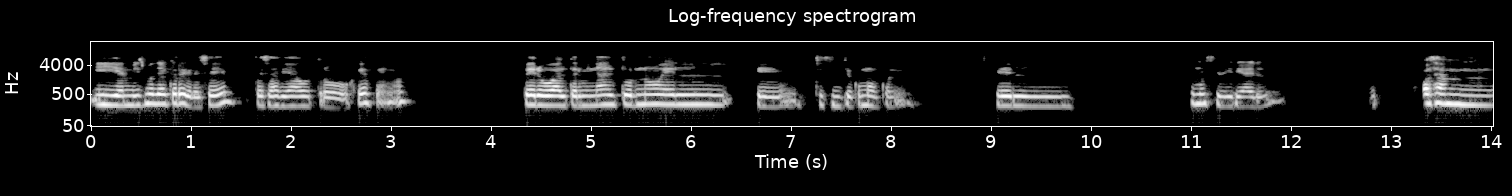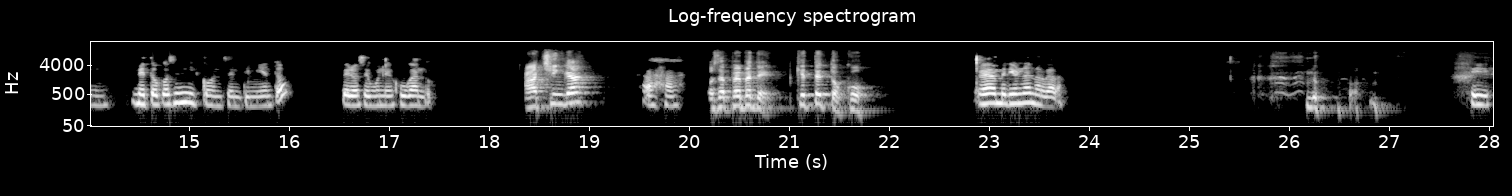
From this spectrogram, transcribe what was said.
Y el mismo día que regresé, pues había otro jefe, ¿no? Pero al terminar el turno, él eh, se sintió como con el, ¿cómo se diría? El, o sea, mm, me tocó sin mi consentimiento, pero según él jugando. Ah, chinga. Ajá. O sea, espérate, ¿qué te tocó? Ah, me dio una nalgada. no, no. Sí.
